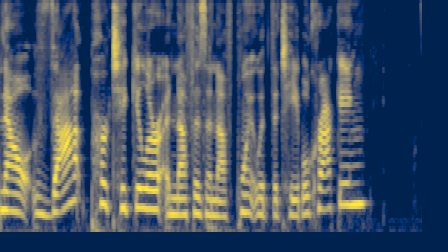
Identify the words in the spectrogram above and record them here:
Now, that particular enough is enough point with the table cracking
